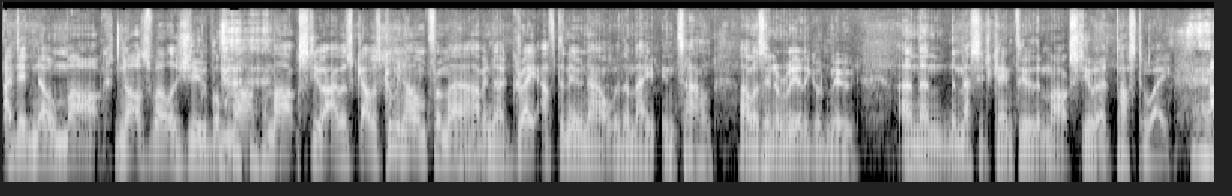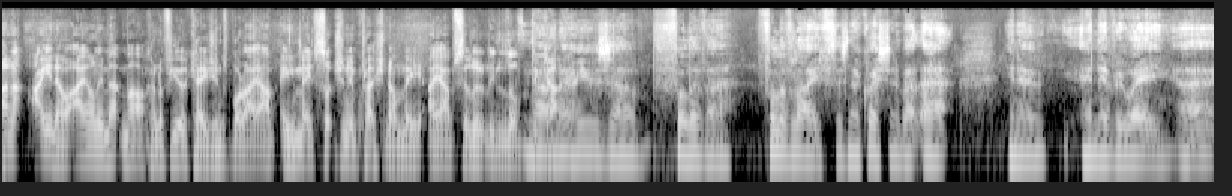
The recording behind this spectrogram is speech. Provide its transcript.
I did know Mark, not as well as you, but Mark, Mark Stewart. I was I was coming home from uh, having a great afternoon out with a mate in town. I was in a really good mood, and then the message came through that Mark Stewart had passed away. Yeah. And I, you know, I only met Mark on a few occasions, but I he made such an impression on me. I absolutely loved the no, guy. No, he was uh, full of uh, full of life. There's no question about that. You know, in every way, uh,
